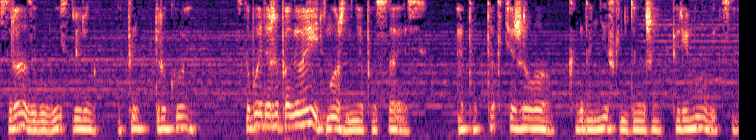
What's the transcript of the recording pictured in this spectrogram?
сразу бы выстрелил, а ты другой. С тобой даже поговорить можно, не опасаясь. Это так тяжело, когда не с кем должен перемолвиться.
